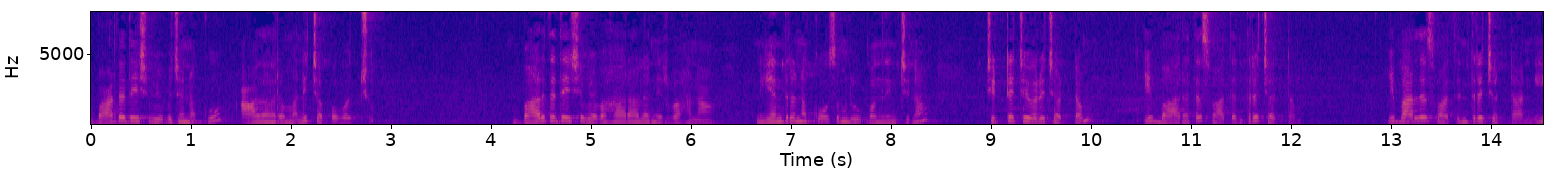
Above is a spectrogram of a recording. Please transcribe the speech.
భారతదేశ విభజనకు ఆధారం అని చెప్పవచ్చు. భారతదేశ వ్యవహారాల నిర్వహణ నియంత్రణ కోసం రూపొందించిన చిట్ట చివరి చట్టం ఈ భారత స్వాతంత్ర చట్టం. ఈ భారత స్వాతంత్ర చట్టాన్ని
